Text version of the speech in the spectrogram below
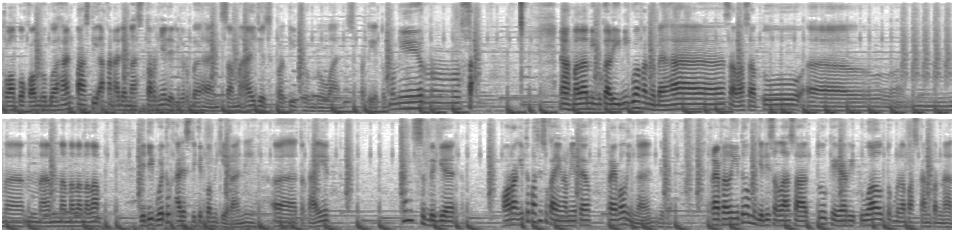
kelompok kaum rebahan pasti akan ada masternya dari rebahan. Sama aja seperti jombloan. Seperti itu. Pemirsa Nah malam minggu kali ini gue akan ngebahas salah satu uh, jadi gue tuh ada sedikit pemikiran nih uh, terkait kan sebagai orang itu pasti suka yang namanya traveling kan gitu. Traveling itu menjadi salah satu kayak ritual untuk melepaskan penat,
